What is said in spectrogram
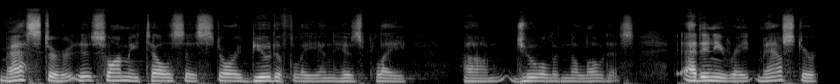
Master Swami tells this story beautifully in his play, um, Jewel in the Lotus. At any rate, Master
